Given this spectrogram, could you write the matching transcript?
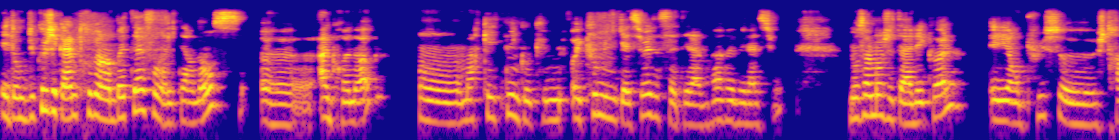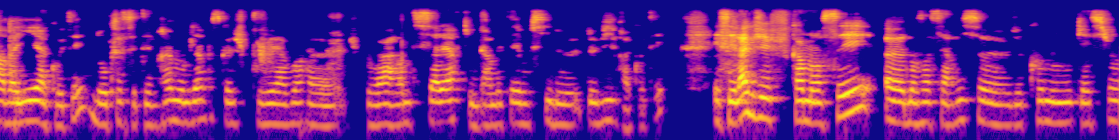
et donc du coup, j'ai quand même trouvé un BTS en alternance, à Grenoble, en marketing et communication et ça, été la vraie révélation. Non seulement j'étais à l'école et en plus, heu, je travaillais à côté, donc ça, c'était vraiment bien parce que je pouvais avoir, avoir un petit salaire qui me permettait aussi de vivre à côté et c'est là que j'ai commencé, heu, dans un service, de communication,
